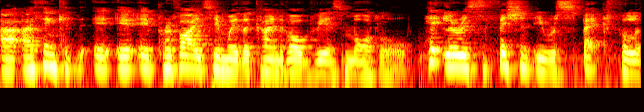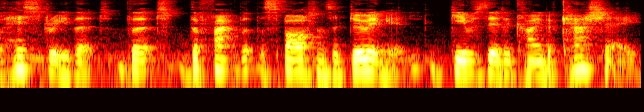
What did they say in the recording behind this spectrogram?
I, I think it, it, it, provides him with a kind of obvious model. Hitler is sufficiently respectful of history that that the fact that the Spartans are doing it gives it a kind of cachet.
